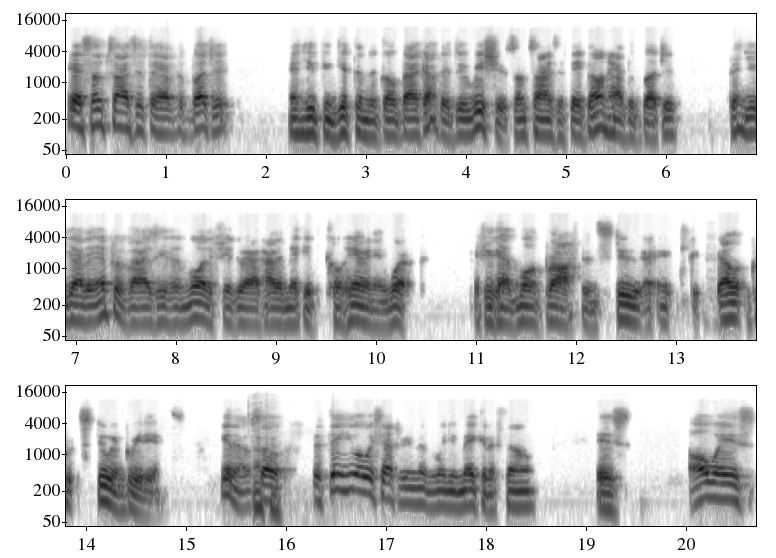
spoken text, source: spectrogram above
Yeah, sometimes if they have the budget, and you can get them to go back out. They do reshoots. Sometimes if they don't have the budget, then you got to improvise even more to figure out how to make it coherent and work. If you have more broth and stew uh, stew ingredients, you know. Okay. So the thing you always have to remember when you're making a film is always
